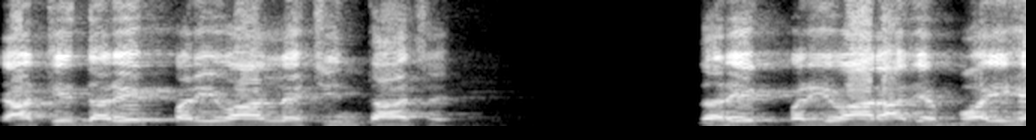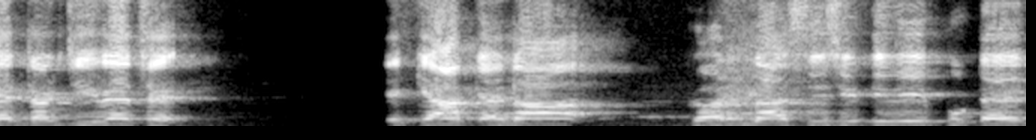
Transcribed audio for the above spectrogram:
ત્યારથી દરેક પરિવારને ચિંતા છે. દરેક પરિવાર આજે ભય હેઠળ જીવે છે કે ક્યાંક એના ઘરના સીસીટીવી ફૂટેજ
